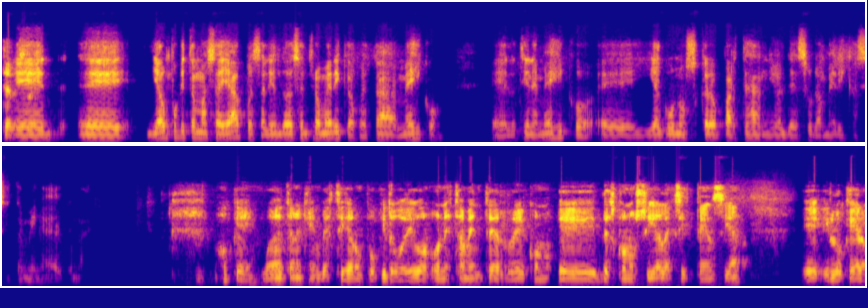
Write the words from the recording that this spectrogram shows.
Eh, eh, ya un poquito más allá, pues saliendo de Centroamérica, pues está México, eh, lo tiene México y algunos, creo, partes a nivel de Sudamérica, sí, también hay alguna. Ok, voy a tener que investigar un poquito, digo, honestamente desconocía la existencia y lo que era,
